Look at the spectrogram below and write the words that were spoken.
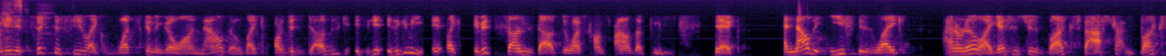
I mean, it's sick to see like what's going to go on now, though. Like, are the Dubs? Is it, is it going to be it, like if it's Suns, Dubs, and West Conference Finals? That's going to be sick. And now the East is like, I don't know. I guess it's just Bucks fast track, Bucks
